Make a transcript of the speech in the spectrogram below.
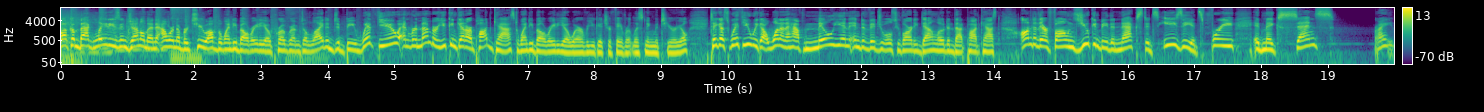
Welcome back, ladies and gentlemen. Hour number two of the Wendy Bell Radio program. Delighted to be with you. And remember, you can get our podcast, Wendy Bell Radio, wherever you get your favorite listening material. Take us with you. We got one and a half million individuals who've already downloaded that podcast onto their phones. You can be the next. It's easy, it's free, it makes sense, right?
